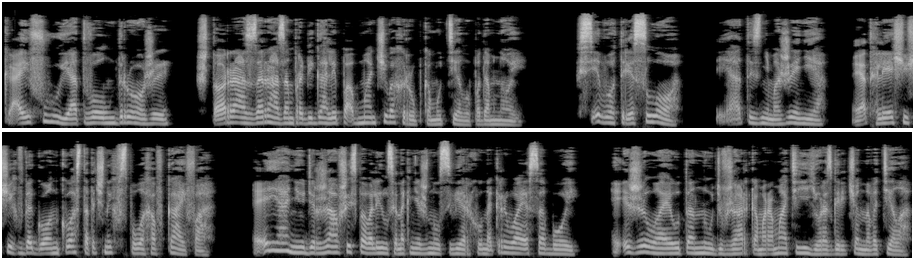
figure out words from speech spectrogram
кайфуя от волн дрожи, что раз за разом пробегали по обманчиво хрупкому телу подо мной. Всего трясло, и от изнеможения, и от хлещущих вдогонку остаточных всполохов кайфа. И я, не удержавшись, повалился на княжну сверху, накрывая собой, и желая утонуть в жарком аромате ее разгоряченного тела.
